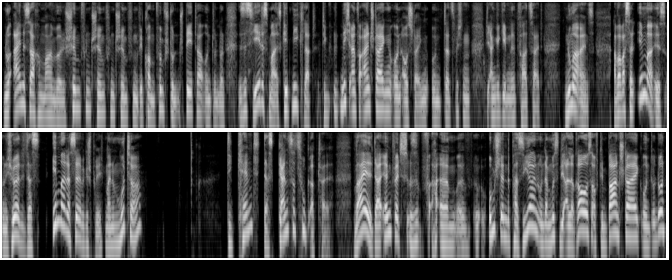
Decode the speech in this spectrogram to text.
nur eine Sache machen, würde schimpfen, schimpfen, schimpfen. Wir kommen fünf Stunden später und und und. Es ist jedes Mal, es geht nie glatt. Die, nicht einfach einsteigen und aussteigen und dazwischen die angegebene Fahrzeit. Nummer eins. Aber was dann immer ist, und ich höre das immer dasselbe Gespräch, meine Mutter die kennt das ganze Zugabteil, weil da irgendwelche äh, ähm, äh, Umstände passieren und dann müssen die alle raus auf den Bahnsteig und und und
